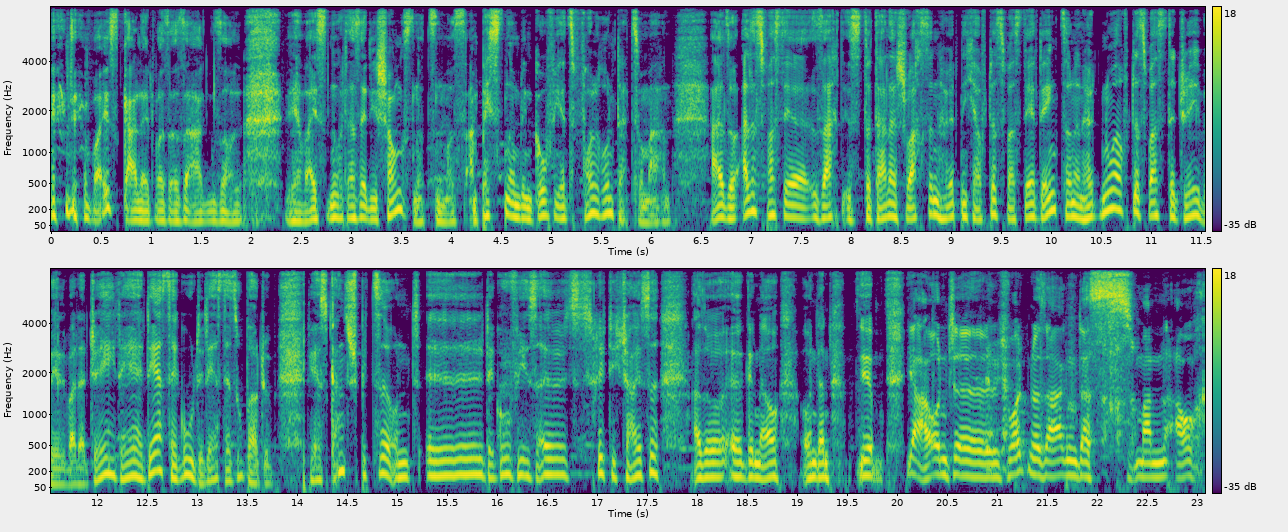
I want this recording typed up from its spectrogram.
der weiß gar nicht, was er sagen soll. Der weiß nur, dass er die Chance nutzen muss. Am besten, um den Goofy jetzt voll runterzumachen. Also alles, was der sagt, ist totaler Schwachsinn. Hört nicht auf das, was der denkt, sondern hört nur auf das, was der Jay will. Weil der Jay, der, der ist der Gute, der ist der Supertyp. Der ist ganz spitze und äh, der Goofy ist, äh, ist richtig scheiße. Also äh, genau. Und dann, äh, ja, und äh, ich wollte nur sagen, dass man auch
